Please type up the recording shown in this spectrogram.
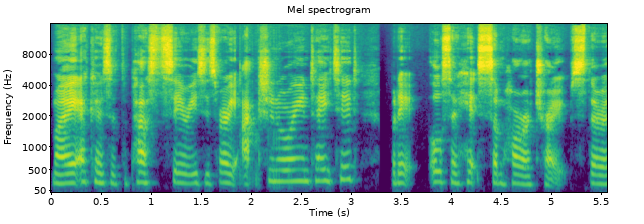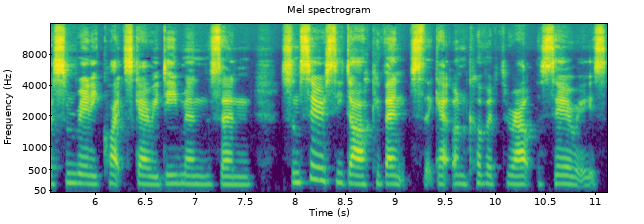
My Echoes of the Past series is very action orientated, but it also hits some horror tropes. There are some really quite scary demons and some seriously dark events that get uncovered throughout the series,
